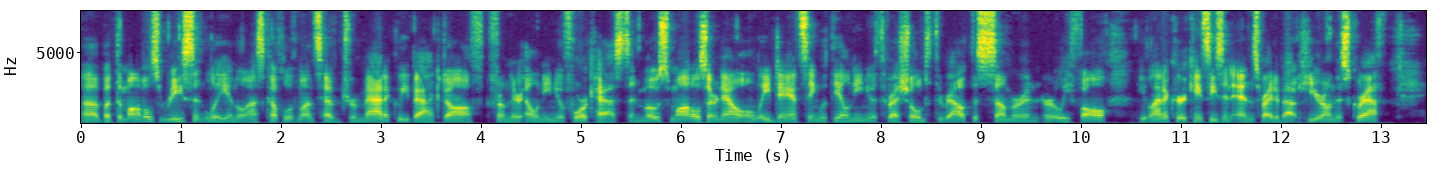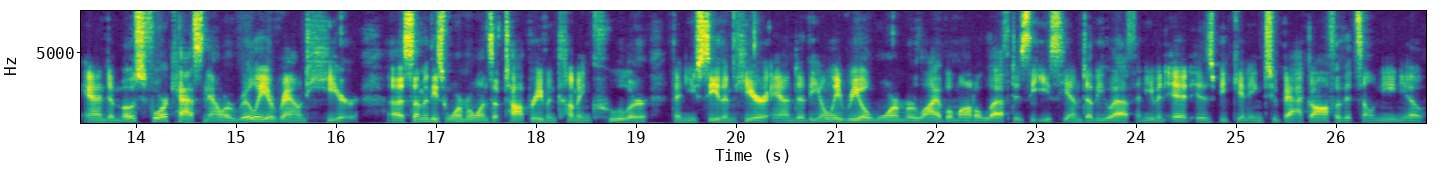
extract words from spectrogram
Uh, but the models recently, in the last couple of months, have dramatically backed off from their El Nino forecasts, and most models are now only dancing with the El Nino threshold throughout the summer and early fall. The Atlantic hurricane season ends right about here on this graph, and uh, most forecasts now are really around here. Uh, some of these warmer ones up top are even coming cooler than you see them here, and uh, the only real warm, reliable model left is the ECMWF, and even it is beginning to back off of its El Nino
